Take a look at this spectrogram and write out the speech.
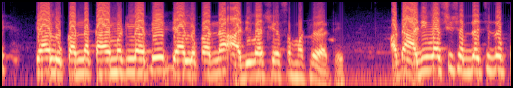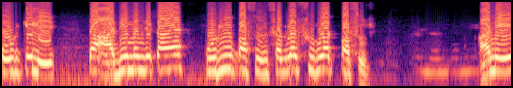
त्या लोकांना काय म्हटलं जाते? त्या लोकांना आदिवासी असं म्हटलं जाते. आता आदिवासी शब्दाची जर फोड केली तर आधी म्हणजे काय? पूर्वीपासून सगळ्यात सुरुवात पासून आणि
